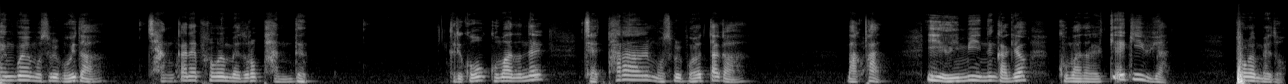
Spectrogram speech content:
횡보의 모습을 보이다 잠깐의 프로그램 매도로 반등. 그리고 9만 원을 재탈환하는 모습을 보였다가 막판 이 의미 있는 가격 9만 원을 깨기 위한 프로그램 매도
